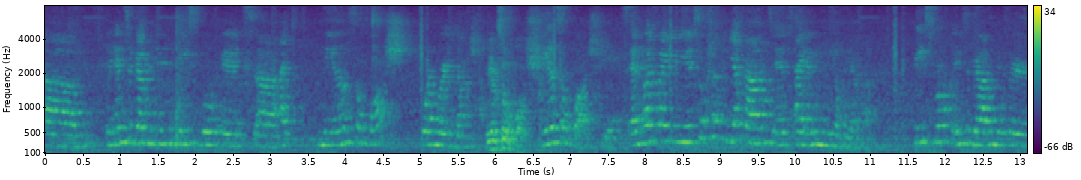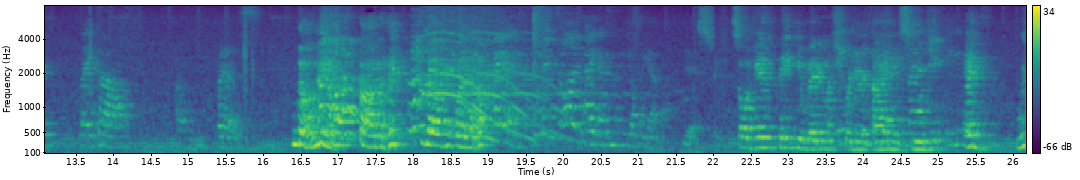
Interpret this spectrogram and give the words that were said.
um, in Instagram and in Facebook, it's uh, at nails so posh. One word lang siya. Real so posh. Nails so posh, yes. And on my social media accounts, it's I am Nino Kuyama. Facebook, Instagram, Twitter, like, uh, um, what else? Dami ah. Taray. Dami pala. It's all I am Nino Kuyama. Yes. So again, thank you very much for your time, Miss Yumi. And we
